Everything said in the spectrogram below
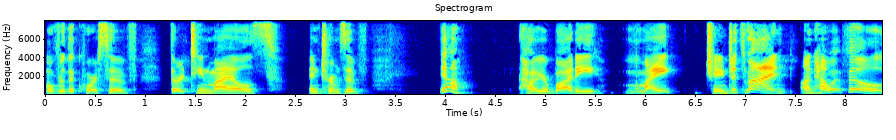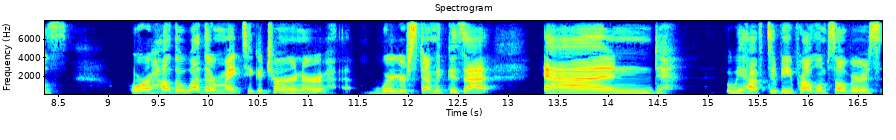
over the course of 13 miles in terms of yeah, how your body might change its mind on how it feels or how the weather might take a turn or where your stomach is at. And we have to be problem solvers.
